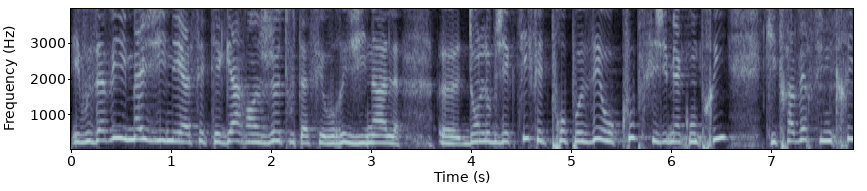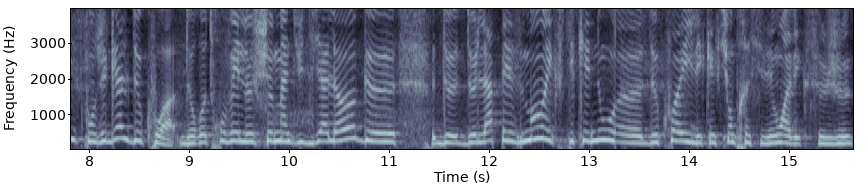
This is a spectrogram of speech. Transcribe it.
Et vous avez imaginé à cet égard un jeu tout à fait original euh, dont l'objectif est de proposer aux couples, si j'ai bien compris, qui traversent une crise conjugale de quoi? De retrouver le chemin du dialogue, euh, de, l'apaisement? Expliquez-nous euh, de quoi il est question précisément avec ce jeu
